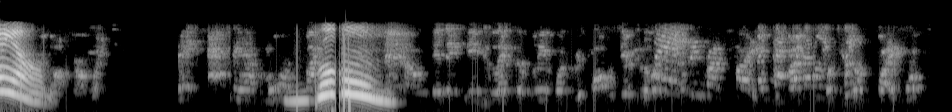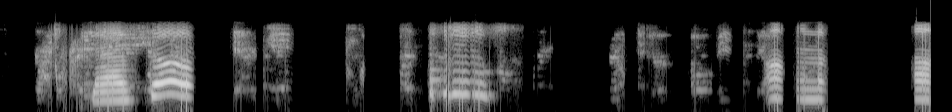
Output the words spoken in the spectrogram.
Bam! Boom! Let's go! Um, uh,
